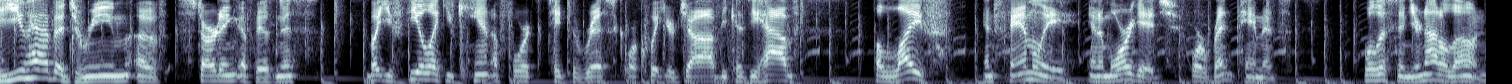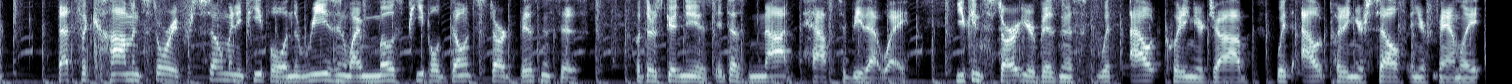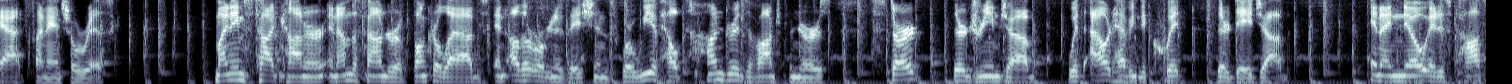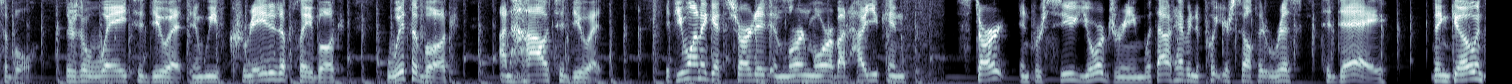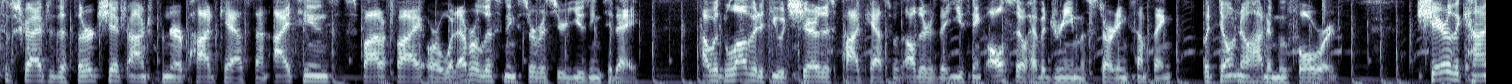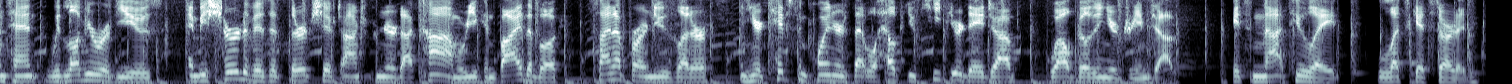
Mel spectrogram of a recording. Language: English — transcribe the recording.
Do you have a dream of starting a business, but you feel like you can't afford to take the risk or quit your job because you have a life and family and a mortgage or rent payments? Well, listen, you're not alone. That's the common story for so many people and the reason why most people don't start businesses. But there's good news it does not have to be that way. You can start your business without quitting your job, without putting yourself and your family at financial risk. My name's Todd Connor, and I'm the founder of Bunker Labs and other organizations where we have helped hundreds of entrepreneurs start their dream job without having to quit their day job. And I know it is possible. There's a way to do it, and we've created a playbook with a book on how to do it. If you want to get started and learn more about how you can start and pursue your dream without having to put yourself at risk today, then go and subscribe to the Third Shift Entrepreneur podcast on iTunes, Spotify, or whatever listening service you're using today. I would love it if you would share this podcast with others that you think also have a dream of starting something but don't know how to move forward. Share the content. We'd love your reviews. And be sure to visit thirdshiftentrepreneur.com where you can buy the book, sign up for our newsletter, and hear tips and pointers that will help you keep your day job while building your dream job. It's not too late. Let's get started.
